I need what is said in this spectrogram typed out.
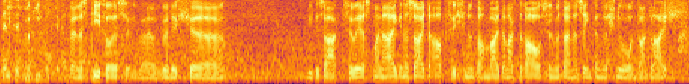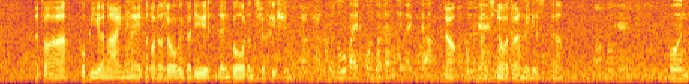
Wenn es jetzt ein tiefes Gewässer ist? Wenn es tiefer ist, würde ich, äh, wie gesagt, zuerst meine eigene Seite abfischen und dann weiter nach draußen mit einer sinkenden Schnur und dann gleich etwa probieren, einen Meter oder so über die, den Boden zu fischen. Ach, so weit runter dann direkt, ja? Ja, okay. wenn es notwendig ist, ja. Okay. Und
